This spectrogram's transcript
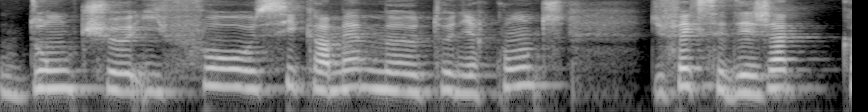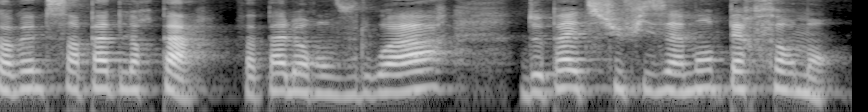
Donc il faut aussi quand même tenir compte du fait que c'est déjà quand même sympa de leur part. Va pas leur en vouloir de pas être suffisamment performant.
